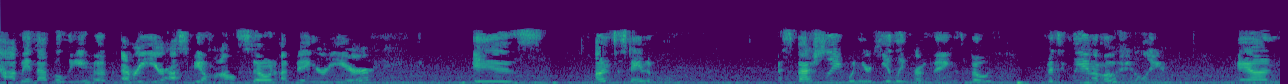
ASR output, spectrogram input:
having that belief of every year has to be a milestone, a banger year, is unsustainable. Especially when you're healing from things, both physically and emotionally. And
